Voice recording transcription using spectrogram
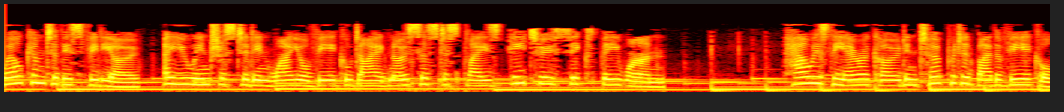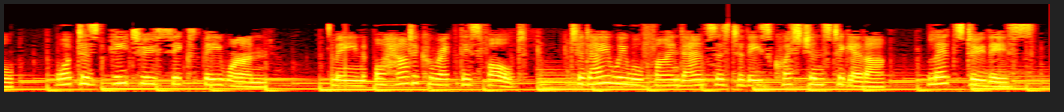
Welcome to this video. Are you interested in why your vehicle diagnosis displays P26B1? How is the error code interpreted by the vehicle? What does P26B1 mean, or how to correct this fault? Today we will find answers to these questions together. Let's do this.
